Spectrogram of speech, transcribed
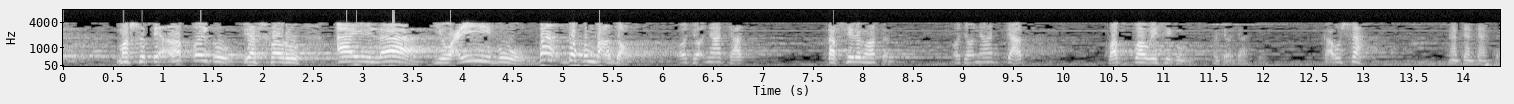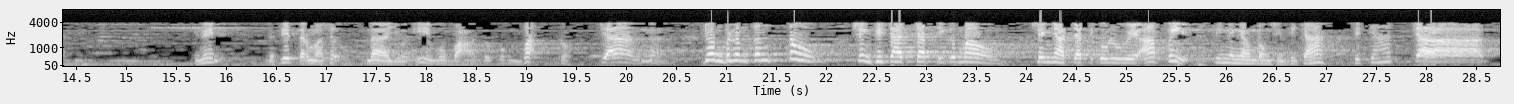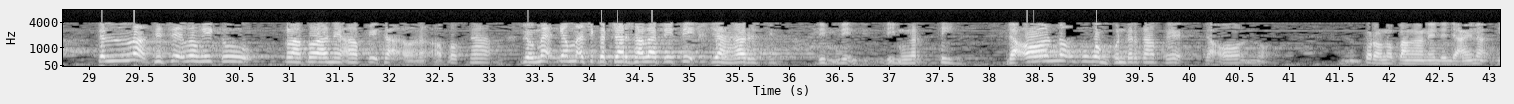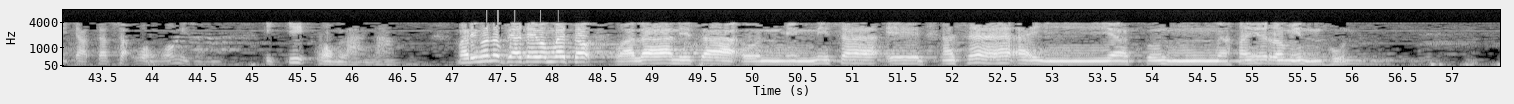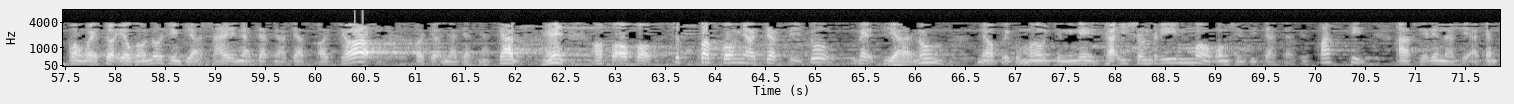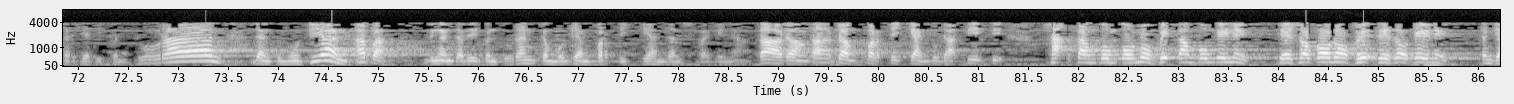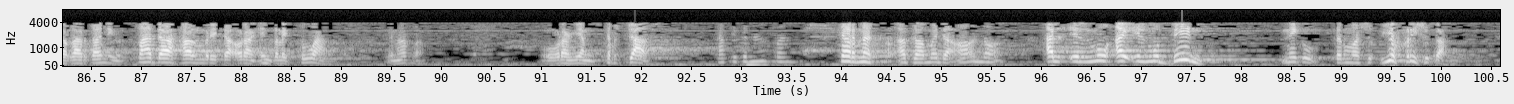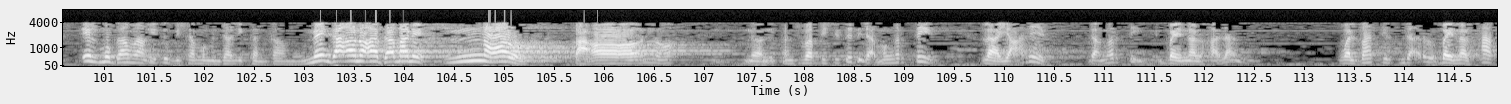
Maksudnya apa itu? Yasharu aila yu'ibu ba'dakum ba'dak. Ojo nyacat. Tafsir ngoten. Ojo nyacat. Bapa wis iku. Ojo nyacat. Gak usah nyacat-nyacat. Ini jadi termasuk la ibu ba'dukum ba'du. Jangan. Dan belum tentu sing dicacat iku mau. Sing nyacat iku luwe api tinimbang wong sing dicacat. Dicacat. Delok dhisik wong iku kelakuannya api kak apa kak. Lho mek mek sekedar salah titik ya harus di, di, dimengerti. Ndak ono ku wong bener kabeh, ndak ono. Krana pangane ndak enak dicatat sak wong-wong iki. Iki wong lanang. Mari ngono biasa wong wedok wala nisaun min nisain asa ayyakun khairu minhun. Wong wedok ya ngono sing biasa nyacat-nyacat. Ojo ojo nyacat-nyacat. Eh, apa-apa. Sebab wong nyacat itu nek dianu Napa iku mau jenenge gak iso nrimo wong sing dicacat. Pasti akhirnya nanti akan terjadi benturan dan kemudian apa? Dengan terjadi benturan kemudian pertikaian dan sebagainya. Kadang-kadang pertikaian itu dak titik sak kampung kono bek kampung kene, desa kono bek desa kene. Teng Jakarta ini padahal mereka orang intelektual. Kenapa? orang yang cerdas. Tapi kenapa? Karena agama tidak ono. Al ilmu ay ilmu din. Niku termasuk suka. Ilmu agama itu bisa mengendalikan kamu. Nek gak ono nih nol. Tak ono. Mengendalikan sebab di situ tidak mengerti. La ya'rif, tidak ngerti. Bainal halal wal batil, tidak bainal haq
